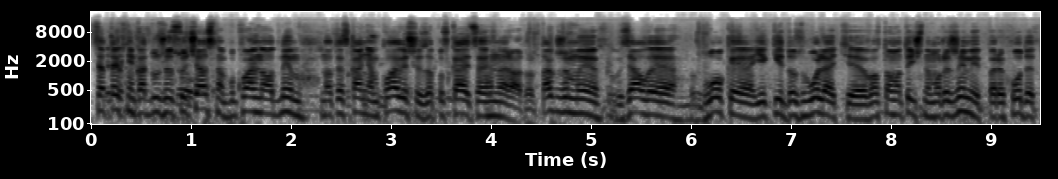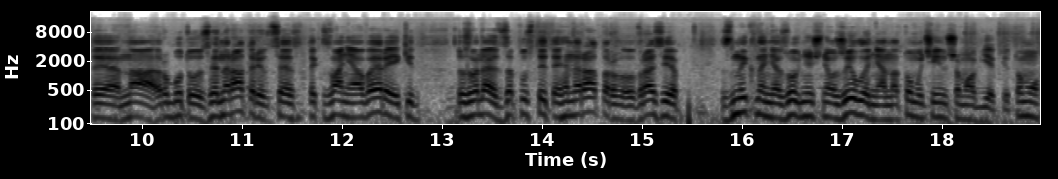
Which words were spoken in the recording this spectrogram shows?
Ця техніка дуже сучасна. Буквально одним натисканням клавіші запускається генератор. Також ми взяли блоки, які дозволять в автоматичному режимі переходити на роботу з генераторів. Це так звані АВР, які дозволяють запустити генератор в разі зникнення зовнішнього живлення на тому чи іншому об'єкті. Тому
